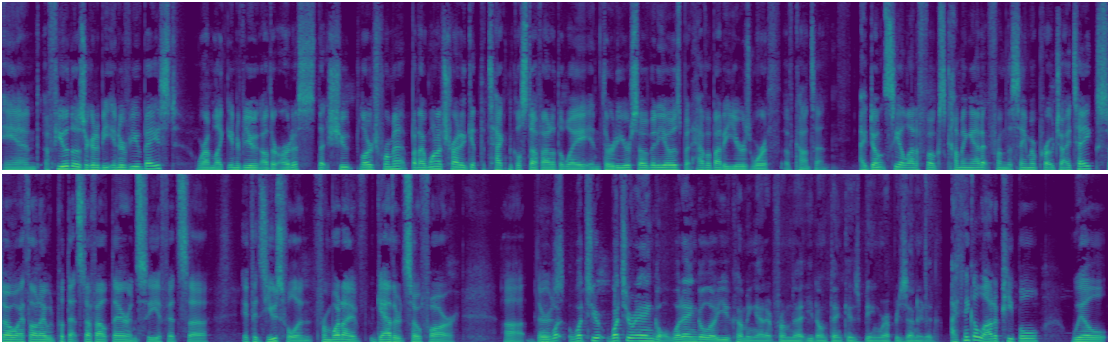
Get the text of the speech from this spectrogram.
and a few of those are going to be interview based, where I'm like interviewing other artists that shoot large format. But I want to try to get the technical stuff out of the way in 30 or so videos, but have about a year's worth of content. I don't see a lot of folks coming at it from the same approach I take, so I thought I would put that stuff out there and see if it's uh, if it's useful. And from what I've gathered so far, uh, Well, what, what's your what's your angle? What angle are you coming at it from that you don't think is being represented? I think a lot of people will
